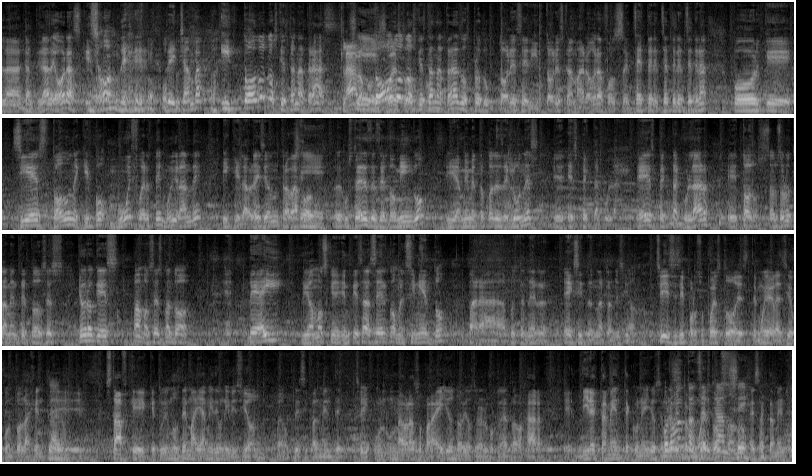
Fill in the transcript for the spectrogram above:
la cantidad de horas que son de, de chamba y todos los que están atrás. Claro, Sí. Todos supuesto. los que están atrás, los productores, editores, camarógrafos, etcétera, etcétera, etcétera, porque sí es todo un equipo muy fuerte, muy grande y que la verdad hicieron un trabajo, Sí. eh, ustedes desde el domingo y a mí me tocó desde el lunes, eh, espectacular, espectacular, eh, todos, absolutamente todos. Es, yo creo que es, vamos, es cuando de ahí, digamos que empieza a ser como el cimiento para pues tener éxito en una transmisión. ¿no? Sí, sí, sí, por supuesto. Este, muy agradecido con toda la gente, Claro. eh, staff que, que tuvimos de Miami, de Univision, bueno, principalmente. Sí. Un, un abrazo para ellos. No habíamos tenido la oportunidad de trabajar eh, directamente con ellos en Por un evento menos como tan cercano, estos. ¿no? Exactamente.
